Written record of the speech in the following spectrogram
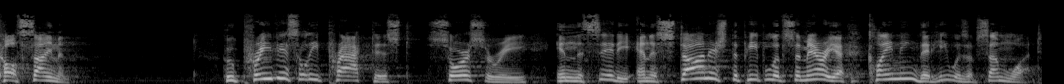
called Simon who previously practiced sorcery in the city and astonished the people of Samaria, claiming that he was of somewhat.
